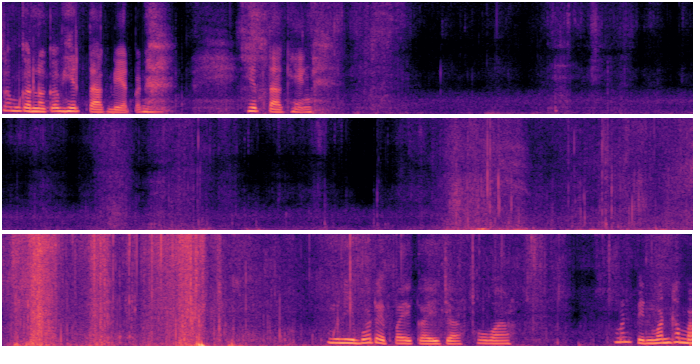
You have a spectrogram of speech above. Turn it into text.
ซ้ำกันแล้วก็เห็ดตากแดดปะนะเห็ดตากแห้ง บ่ได้ไปไกลจ้ะเพราะว่า มันเป็นวันธรรม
